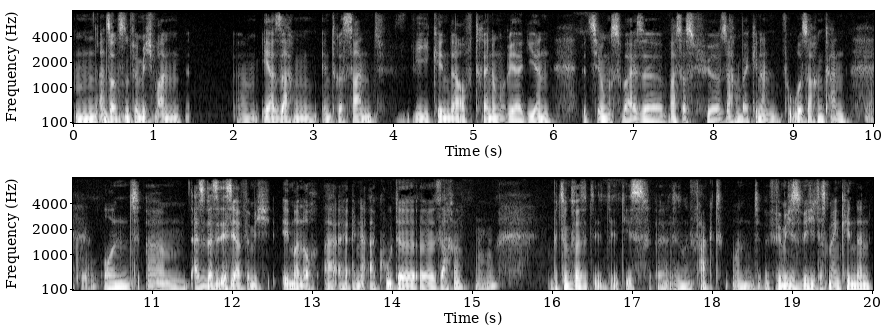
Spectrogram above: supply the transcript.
Mhm, ansonsten für mich waren ähm, eher Sachen interessant, wie Kinder auf Trennung reagieren, beziehungsweise was das für Sachen bei Kindern verursachen kann. Okay. Und ähm, also das ist ja für mich immer noch eine akute äh, Sache. Mhm. Beziehungsweise die, die, ist, äh, ist ein Fakt. Und für mich ist es wichtig, dass meinen Kindern,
